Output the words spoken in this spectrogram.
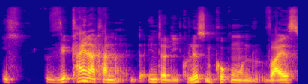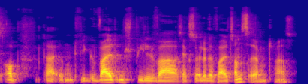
ich, keiner kann hinter die Kulissen gucken und weiß, ob da irgendwie Gewalt im Spiel war, sexuelle Gewalt, sonst irgendwas.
